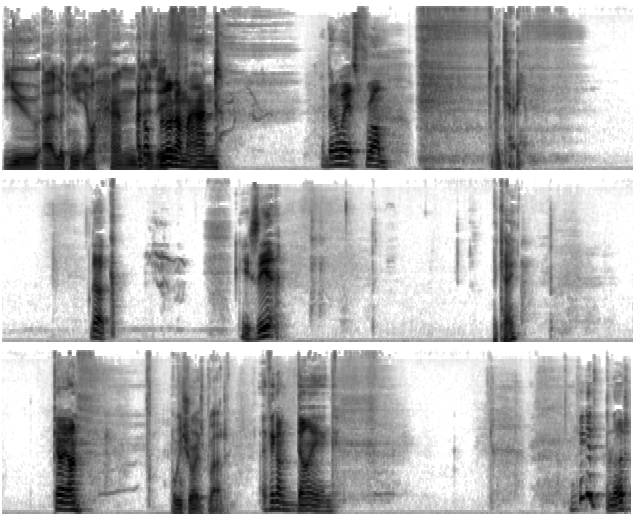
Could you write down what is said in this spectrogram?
you are looking at your hand I got as blood if. on my hand. I don't know where it's from. Okay. Look. Can you see it? Okay. Carry on. Are we sure it's blood? I think I'm dying. I think it's blood.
